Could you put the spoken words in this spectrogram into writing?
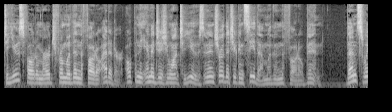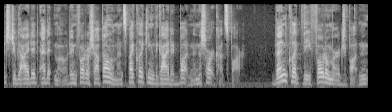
To use Photo Merge from within the photo editor, open the images you want to use and ensure that you can see them within the photo bin. Then switch to Guided Edit mode in Photoshop Elements by clicking the Guided button in the Shortcuts bar. Then click the Photo Merge button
